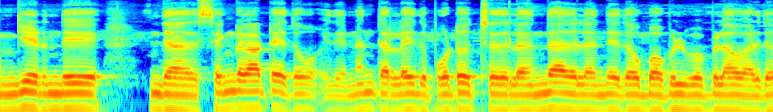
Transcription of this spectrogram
இங்கேருந்து இந்த செங்கலாட்டம் ஏதோ இது என்னன்னு தெரில இது போட்டு வச்சதுலேருந்து அதுலேருந்து ஏதோ பபுள் பபுளாக வருது.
